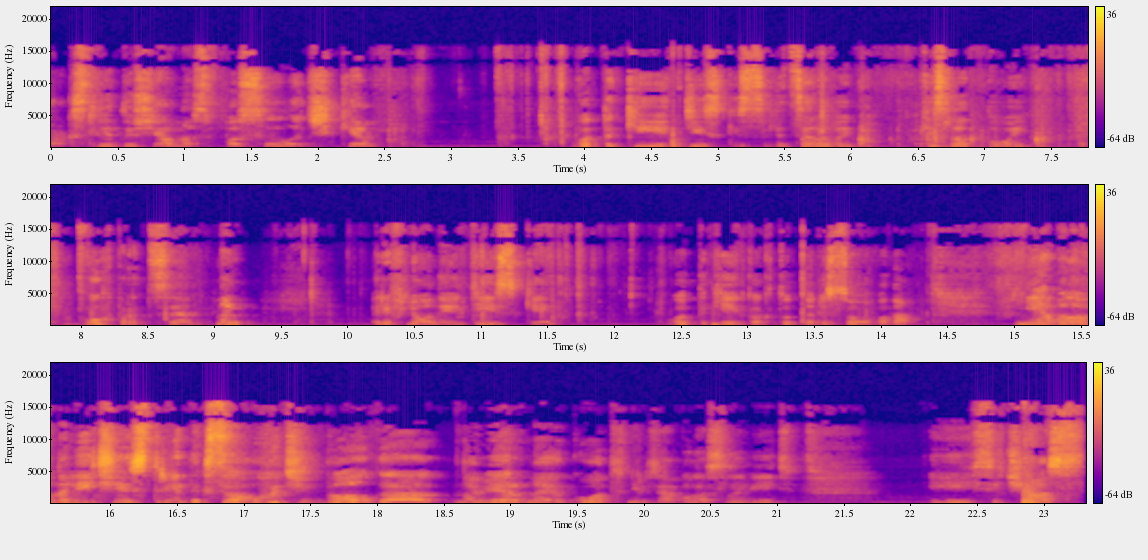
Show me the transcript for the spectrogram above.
Так, следующее у нас в посылочке. Вот такие диски с салициловой кислотой, двухпроцентный, рифленые диски, вот такие, как тут нарисовано. Не было в наличии стридекса очень долго, наверное, год нельзя было словить. И сейчас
